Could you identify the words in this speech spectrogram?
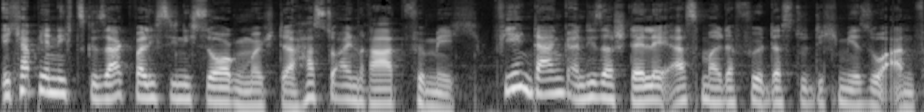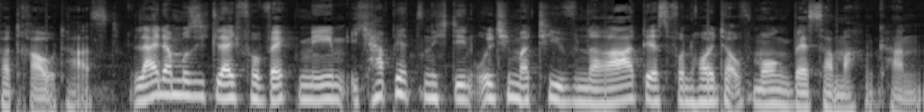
Ich habe ihr nichts gesagt, weil ich sie nicht sorgen möchte. Hast du einen Rat für mich? Vielen Dank an dieser Stelle erstmal dafür, dass du dich mir so anvertraut hast. Leider muss ich gleich vorwegnehmen, ich habe jetzt nicht den ultimativen Rat, der es von heute auf morgen besser machen kann.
